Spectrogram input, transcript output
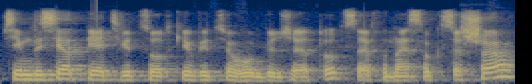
75% від цього бюджету це внесок США.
